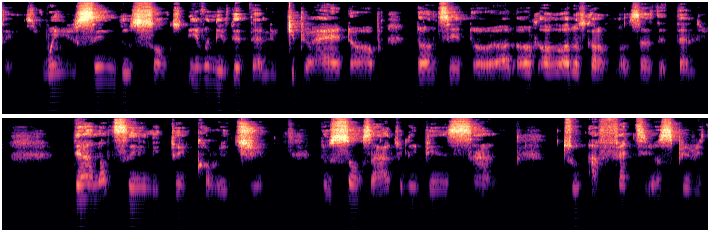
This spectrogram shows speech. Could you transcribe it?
things. When you sing those songs, even if they tell you keep your head up, don't say no, all, all, all those kind of nonsense they tell you, they are not saying it to encourage you. Those songs are actually being sung to affect your spirit,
